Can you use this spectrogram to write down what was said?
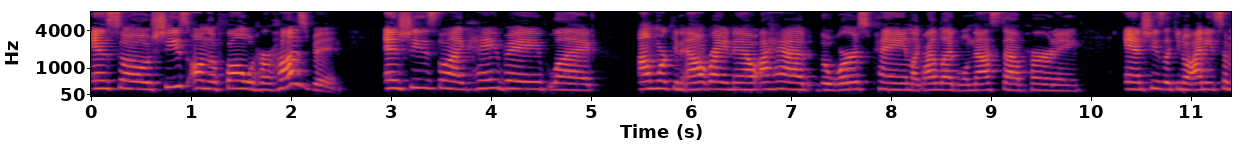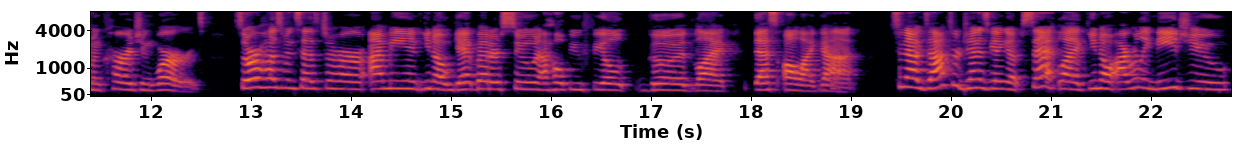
And so she's on the phone with her husband, and she's like, hey, babe, like, I'm working out right now. I had the worst pain. Like, my leg will not stop hurting. And she's like, you know, I need some encouraging words. So her husband says to her, I mean, you know, get better soon. I hope you feel good. Like, that's all I got. So now Dr. Jen is getting upset. Like, you know, I really need you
